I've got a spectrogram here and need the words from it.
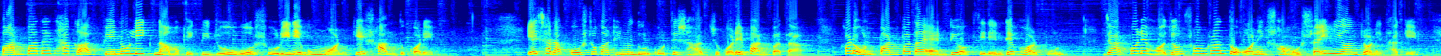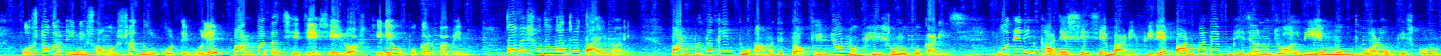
পান পাতায় থাকা ফেনোলিক নামক একটি যৌগ শরীর এবং মনকে শান্ত করে। এছাড়া কোষ্ঠকাঠিন্য দূর করতে সাহায্য করে পান পাতা। কারণ পান পাতা অ্যান্টিঅক্সিডেন্টে ভরপুর। যার ফলে হজম সংক্রান্ত অনেক সমস্যাই নিয়ন্ত্রণে থাকে। কোষ্ঠকাঠিন্যের সমস্যা দূর করতে হলে পান পাতা ছেঁচে সেই রস খেলে উপকার পাবেন। তবে শুধুমাত্র তাই নয় পান পাতা কিন্তু আমাদের ত্বকের জন্য ভীষণ উপকারী। প্রতিদিন কাজের শেষে বাড়ি ফিরে পান পাতায় ভেজানো জল দিয়ে মুখ ধোয়ার অভ্যেস করুন।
